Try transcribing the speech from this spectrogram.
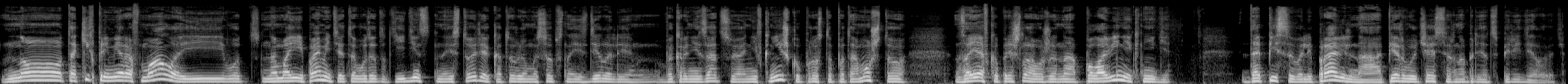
Но таких примеров мало, и вот на моей памяти это вот эта единственная история, которую мы, собственно, и сделали в экранизацию, а не в книжку, просто потому, что заявка пришла уже на половине книги, дописывали правильно, а первую часть все равно придется переделывать.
